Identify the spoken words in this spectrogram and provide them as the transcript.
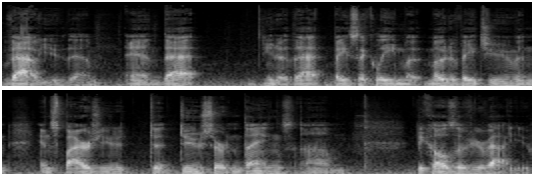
value them, and that you know that basically mo- motivates you and inspires you to do certain things um, because of your value,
